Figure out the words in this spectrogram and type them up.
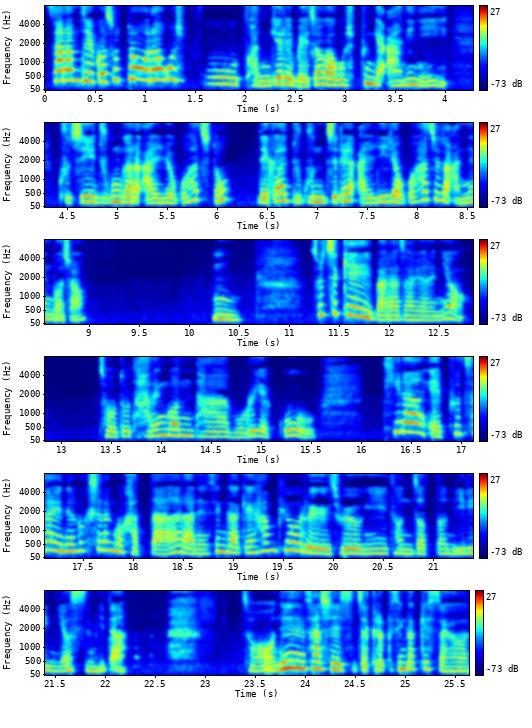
사람들과 소통을 하고 싶고 관계를 맺어가고 싶은 게 아니니 굳이 누군가를 알려고 하지도 내가 누군지를 알리려고 하지도 않는 거죠. 음, 솔직히 말하자면요. 저도 다른 건 다 모르겠고, T랑 F 차이는 확실한 것 같다라는 생각에 한 표를 조용히 던졌던 1인이었습니다. 저는 사실 진짜 그렇게 생각했어요.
